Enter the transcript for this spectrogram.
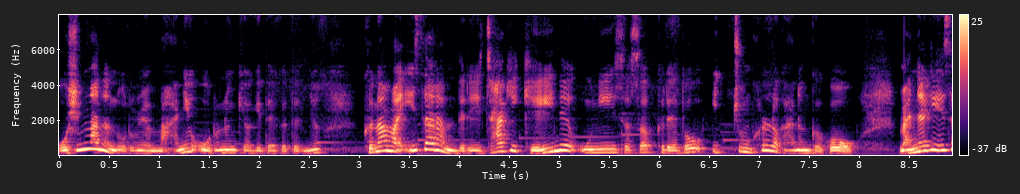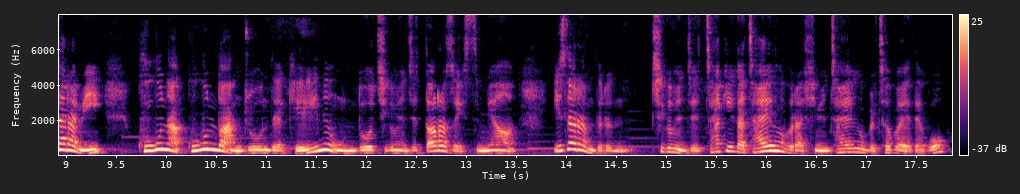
50만 원 오르면 많이 오르는 격이 되거든요. 그나마 이 사람들이 자기 개인의 운이 있어서 그래도 이쯤 흘러가는 거고 만약에 이 사람이 구군아 구군도 안 좋은데 개인의 운도 지금 현재 떨어져 있으면 이 사람들은 지금 이제 자기가 자영업을 하시면 자영업을 접어야 되고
